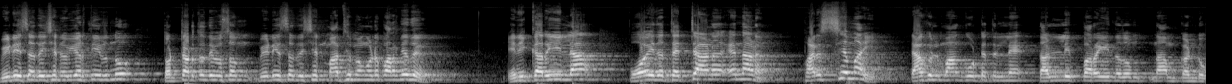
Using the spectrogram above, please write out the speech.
വി ഡി സതീശൻ ഉയർത്തിയിരുന്നു. തൊട്ടടുത്ത ദിവസം വി ഡി സതീശൻ മാധ്യമങ്ങളോട് പറഞ്ഞത് എനിക്കറിയില്ല പോയത് തെറ്റാണ് എന്നാണ് പരസ്യമായി രാഹുൽ മാങ്കൂട്ടത്തിലിനെ തള്ളിപ്പറയുന്നതും നാം കണ്ടു.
